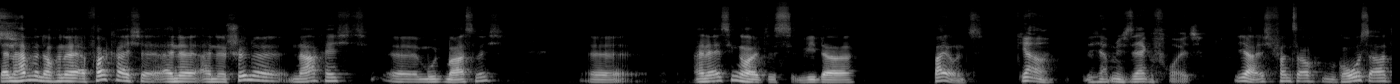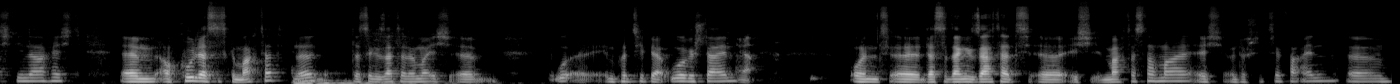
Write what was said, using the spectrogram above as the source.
Dann haben wir noch eine erfolgreiche, eine, eine schöne Nachricht, äh, mutmaßlich. Äh, Essingholt ist wieder bei uns. Ja, ich habe mich sehr gefreut. Ja, ich fand es auch großartig, die Nachricht. Ähm, auch cool, dass es gemacht hat, ne? dass er gesagt hat, mal, ich äh, Ur, äh, im Prinzip ja Urgestein. Ja. Und äh, dass er dann gesagt hat, äh, ich mache das nochmal, ich unterstütze den Verein ähm,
